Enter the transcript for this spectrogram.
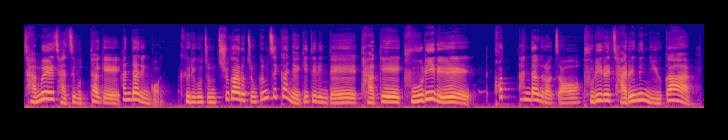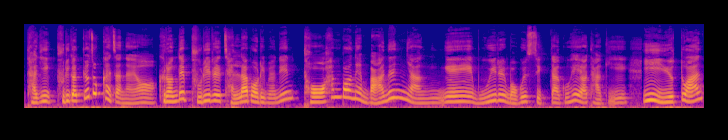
잠을 자지 못하게 한다는 것. 그리고 좀 추가로 좀 끔찍한 얘기들인데 닭의 부리를 컷 한다 그러죠. 부리를 자르는 이유가 닭이 부리가 뾰족하잖아요. 그런데 부리를 잘라버리면은 더 한 번에 많은 양의 모이를 먹을 수 있다고 해요, 닭이. 이 이유 또한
